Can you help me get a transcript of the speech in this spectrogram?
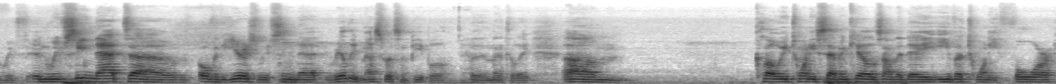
We've and we've seen that uh, over the years. We've seen that really mess with some people it mentally. Um, Chloe, 27 kills on the day. Eva, 24.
